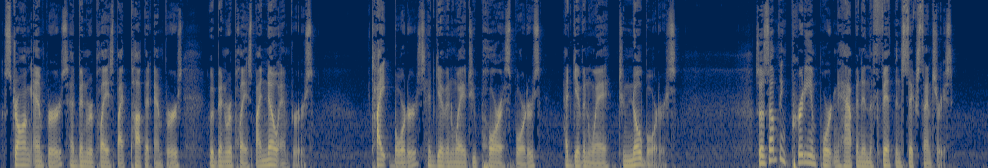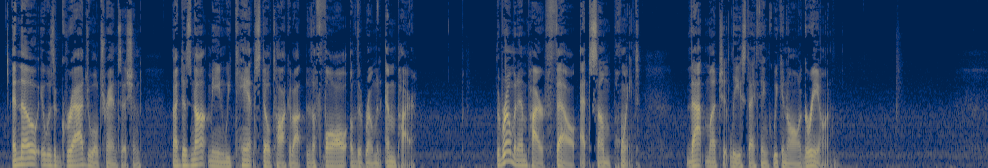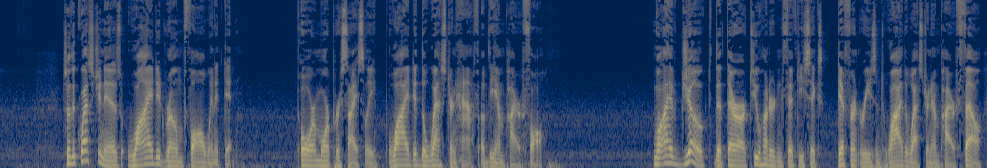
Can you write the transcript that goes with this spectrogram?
strong emperors had been replaced by puppet emperors who had been replaced by no emperors. Tight borders had given way to porous borders, had given way to no borders. So something pretty important happened in the 5th and 6th centuries. And though it was a gradual transition, that does not mean we can't still talk about the fall of the Roman Empire. The Roman Empire fell at some point. That much, at least, I think we can all agree on. So the question is, why did Rome fall when it did? Or, more precisely, why did the western half of the empire fall? Well, I have joked that there are 256 different reasons why the Western Empire fell,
